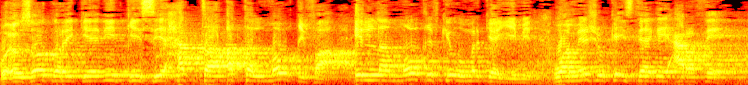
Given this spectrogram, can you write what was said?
Wuxuu soo koray gaadiidkiisii xataa ata almawqifa ilaa mawqifkii uu markaa yimid. Waa meeshuu ka istaagay carafee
